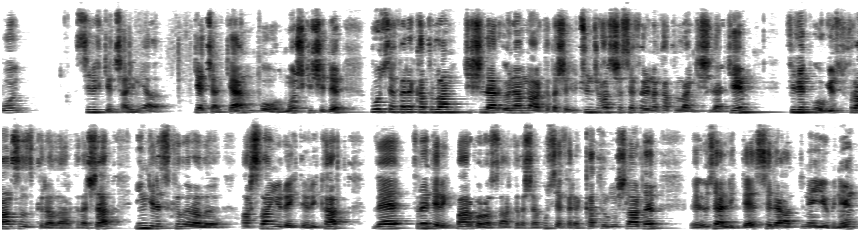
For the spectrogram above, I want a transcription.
bu Silifke çayını ya geçerken boğulmuş kişidir. Bu sefere katılan kişiler önemli arkadaşlar. Üçüncü Haçlı seferine katılan kişiler kim? Philip August, Fransız kralı arkadaşlar. İngiliz kralı Arslan Yürekli Ricard ve Frederick Barbaros arkadaşlar bu sefere katılmışlardır. Ee, özellikle Selahaddin Eyyubi'nin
